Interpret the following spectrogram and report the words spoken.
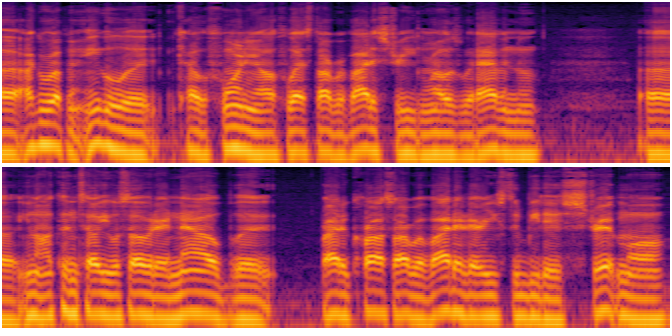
Uh, I grew up in Inglewood, California, off West Arborvitae Street and Rosewood Avenue. Uh, you know, I couldn't tell you what's over there now, but right across Arborvitae, there used to be this strip mall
